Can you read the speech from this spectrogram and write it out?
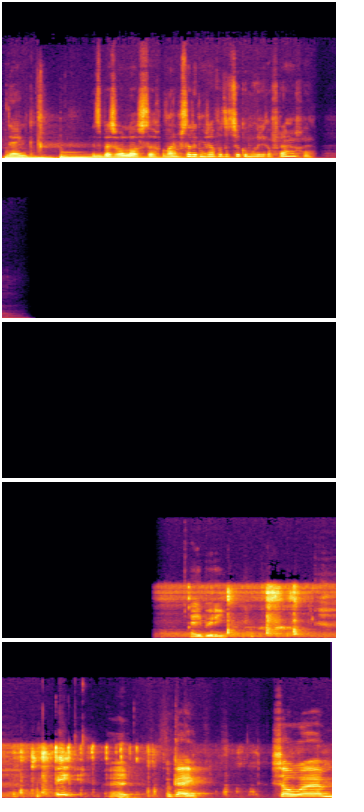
denk. Het is best wel lastig. Waarom stel ik mezelf altijd zulke moeilijke vragen? Hey buddy. Hey. Hey. Oké. Zo, ehm,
